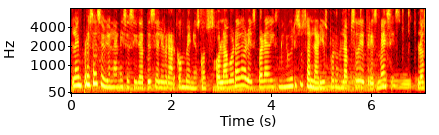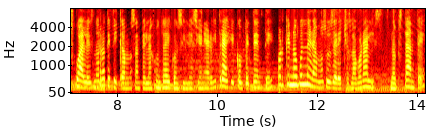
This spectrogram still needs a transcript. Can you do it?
la empresa se vio en la necesidad de celebrar convenios con sus colaboradores para disminuir sus salarios por un lapso de tres meses, los cuales no ratificamos ante la Junta de Conciliación y Arbitraje competente porque no vulneramos sus derechos laborales. No obstante,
